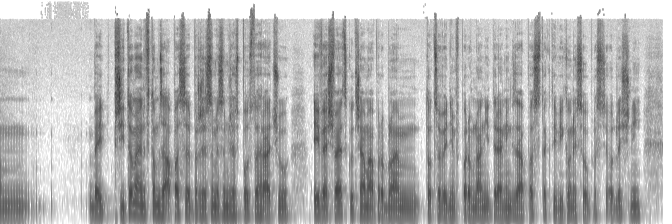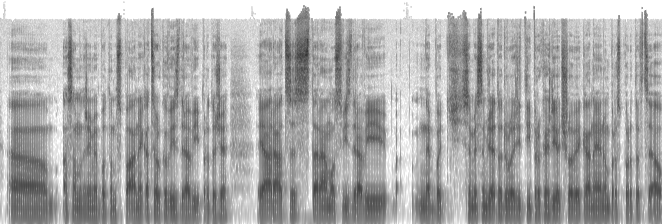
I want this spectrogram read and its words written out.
um, být přítomen v tom zápase, protože si myslím, že spousta hráčů i ve Švédsku třeba má problém, to, co vidím v porovnání trénink zápas, tak ty výkony jsou prostě odlišný. Uh, a samozřejmě potom spánek a celkový zdraví, protože já rád se starám o svý zdraví, neboť si myslím, že je to důležitý pro každého člověka, nejenom pro sportovce. A,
